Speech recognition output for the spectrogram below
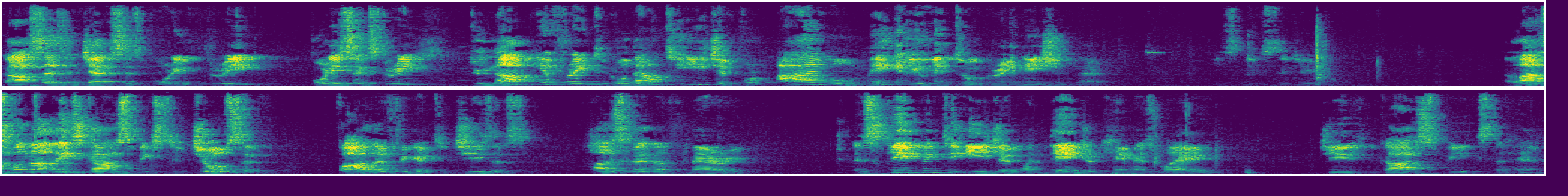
God says in Genesis 43, 46 3, do not be afraid to go down to Egypt, for I will make you into a great nation there. He speaks to Jacob. And last but not least, God speaks to Joseph, father figure to Jesus, husband of Mary. Escaping to Egypt when danger came his way, God speaks to him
